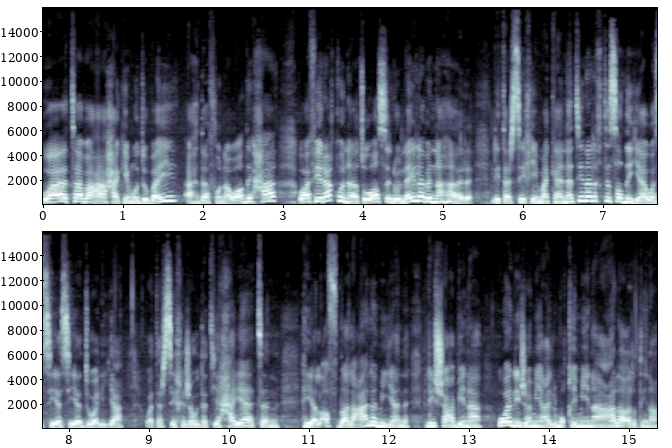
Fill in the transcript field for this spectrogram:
وتابع حاكم دبي أهدافنا واضحة وفراقنا تواصل الليل بالنهار لترسيخ مكانتنا الاقتصادية والسياسية الدولية وترسيخ جودة حياة هي الأفضل عالميا لشعبنا ولجميع المقيمين على أرضنا.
